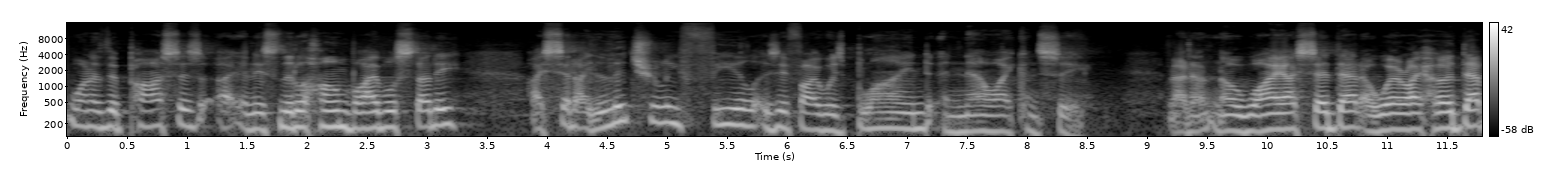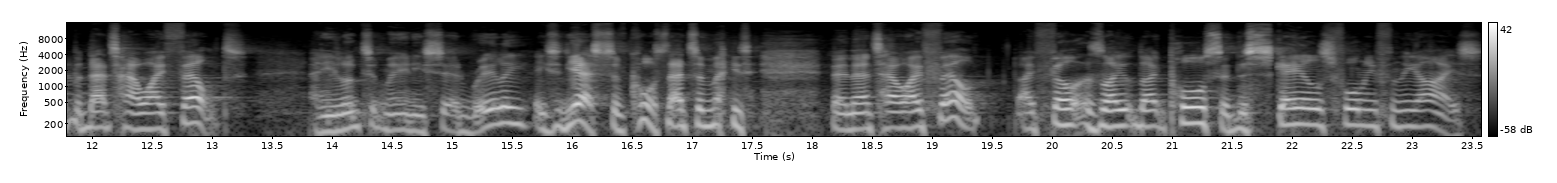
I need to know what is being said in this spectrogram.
one of the pastors uh, in this little home Bible study, I said, I literally feel as if I was blind and now I can see. And I don't know why I said that or where I heard that, but that's how I felt. And he looked at me and he said, Really? He said, Yes, of course, that's amazing. And that's how I felt. I felt as like, like Paul said, the scales falling from the eyes,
